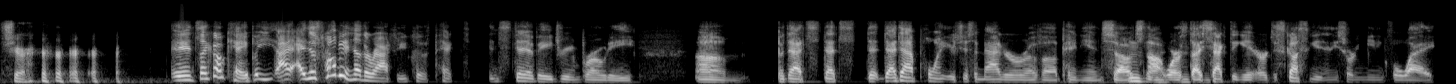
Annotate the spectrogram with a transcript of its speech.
Sure. And it's like okay, but I, I, there's probably another actor you could have picked instead of Adrien Brody. Um, but that's that's that, at that point it's just a matter of uh, opinion. So it's not Mhm, worth mhm. dissecting it or discussing it in any sort of meaningful way.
